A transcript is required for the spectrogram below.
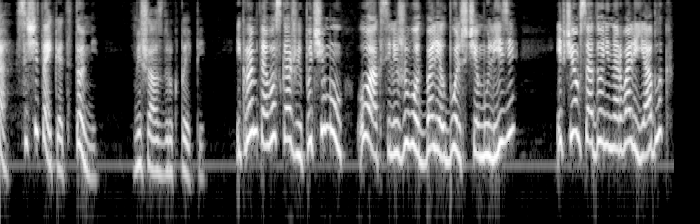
да, сосчитай-ка это, Томми, — вмешалась вдруг Пеппи. И кроме того, скажи, почему у Акселя живот болел больше, чем у Лизи? И в чем в саду не нарвали яблок?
